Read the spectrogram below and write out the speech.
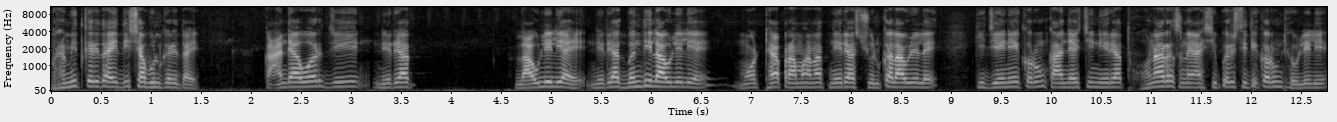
भ्रमित करीत आहे दिशाभूल करीत आहे. कांद्यावर जी निर्यात लावलेली आहे निर्यात बंदी लावलेली आहे. मोठ्या प्रमाणात निर्यात शुल्क लावलेलं आहे की जेणेकरून कांद्याची निर्यात होणारच नाही अशी परिस्थिती करून ठेवलेली आहे.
